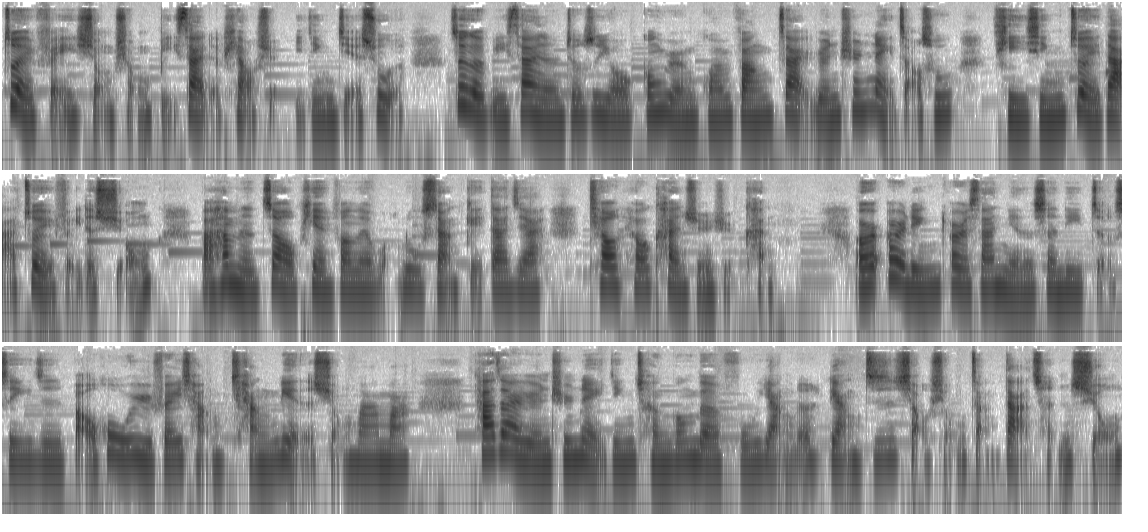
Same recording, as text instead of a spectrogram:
最肥熊熊比赛的票选已经结束了。这个比赛呢，就是由公园官方在园区内找出体型最大、最肥的熊，把他们的照片放在网络上，给大家挑挑看、选选看。而二零二三年的胜利者是一只保护欲非常强烈的熊妈妈。他在园区内已经成功的抚养了两只小熊长大成熊，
